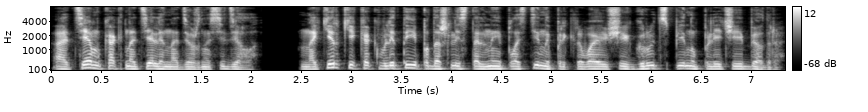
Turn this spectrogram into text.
а тем, как на теле надежно сидело. На кирке, как влитые, подошли стальные пластины, прикрывающие грудь, спину, плечи и бедра.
